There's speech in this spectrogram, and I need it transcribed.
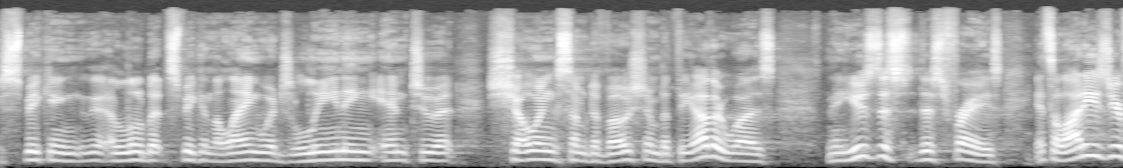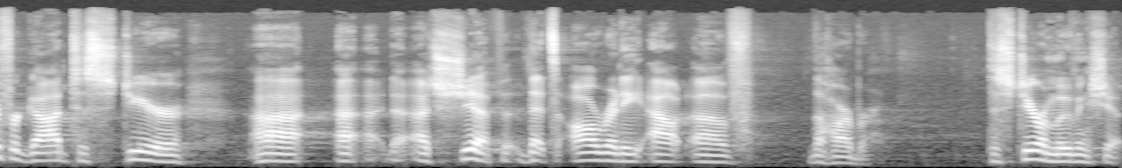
speaking a little bit, speaking the language, leaning into it, showing some devotion. But the other was, they use this, this phrase, it's a lot easier for God to steer uh, a, a ship that's already out of the harbor, to steer a moving ship.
